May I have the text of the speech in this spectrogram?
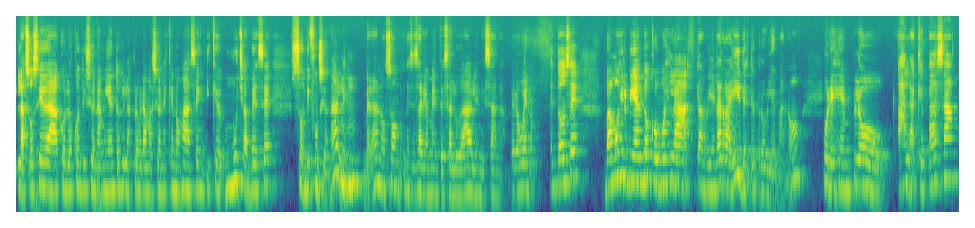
la sociedad con los condicionamientos y las programaciones que nos hacen y que muchas veces son disfuncionales, ¿verdad? No son necesariamente saludables ni sanas. Pero bueno, entonces vamos a ir viendo cómo es la, también la raíz de este problema, ¿no? Por ejemplo, ala, ¿qué pasa?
